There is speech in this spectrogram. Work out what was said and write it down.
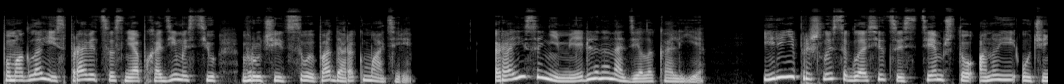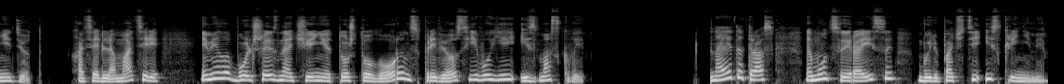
помогла ей справиться с необходимостью вручить свой подарок матери. Раиса немедленно надела колье. Ирине пришлось согласиться с тем, что оно ей очень идет хотя для матери имело большее значение то, что Лоренс привез его ей из Москвы. На этот раз эмоции Раисы были почти искренними.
